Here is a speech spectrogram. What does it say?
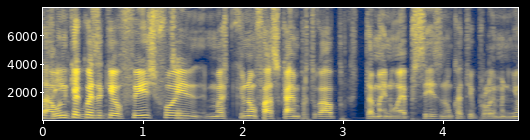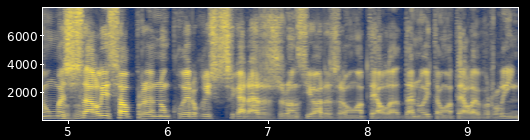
a Vivo- única coisa que eu fiz foi, mas que não faço cá em Portugal, porque também não é preciso, nunca tive problema nenhum, mas Uhum. ali só para não correr o risco de chegar às 11 horas a um hotel da noite, a um hotel a Berlim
